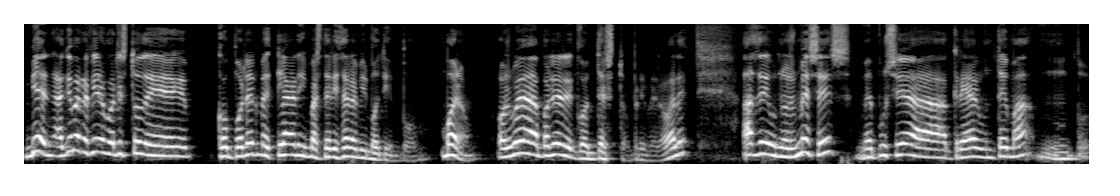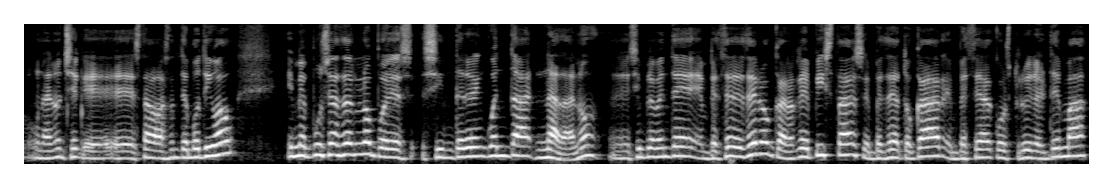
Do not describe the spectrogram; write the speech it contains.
Bien, ¿a qué me refiero con esto de componer, mezclar y masterizar al mismo tiempo? Bueno, os voy a poner el contexto primero, ¿vale? Hace unos meses me puse a crear un tema, mm, una noche que estaba bastante motivado, y me puse a hacerlo pues sin tener en cuenta nada, ¿no? Eh, simplemente empecé de cero, cargué pistas, empecé a tocar, empecé a construir el tema,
